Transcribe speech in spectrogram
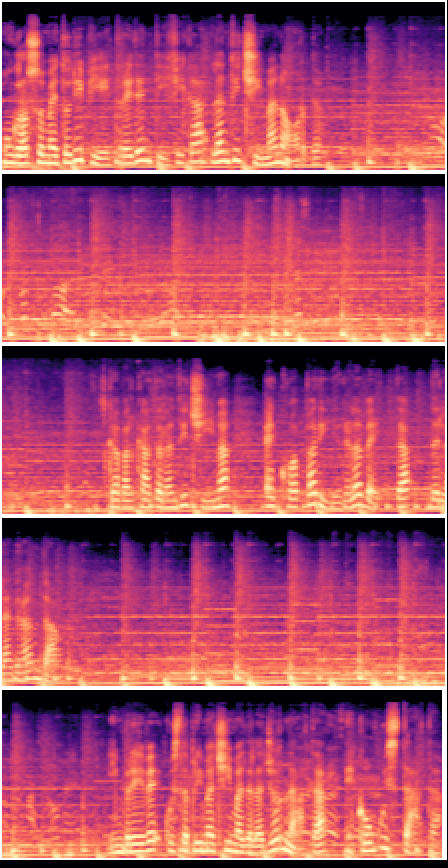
Un grosso metto di pietre identifica l'anticima nord. Scavalcata l'anticima, ecco apparire la vetta della Grandin. In breve, questa prima cima della giornata è conquistata.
